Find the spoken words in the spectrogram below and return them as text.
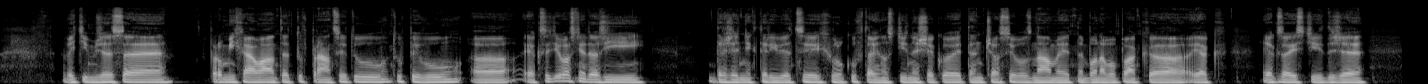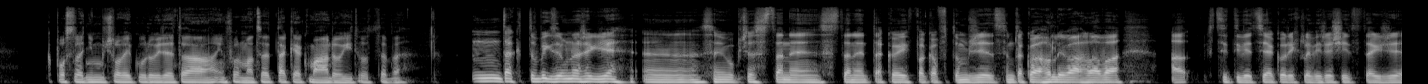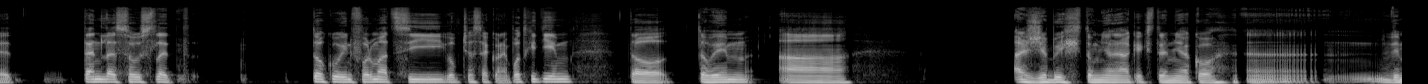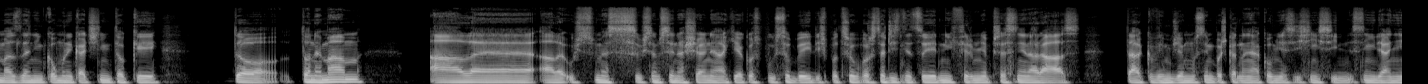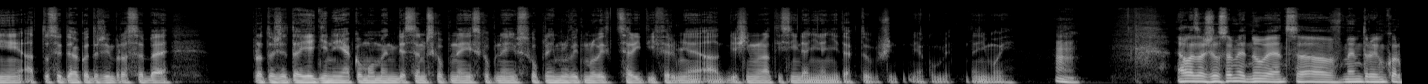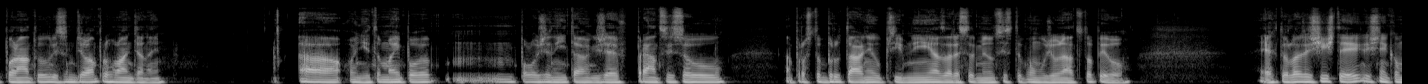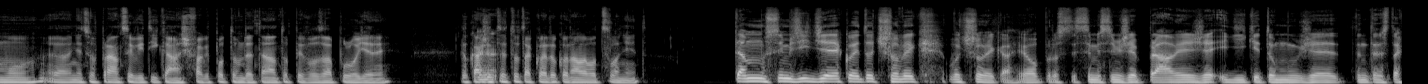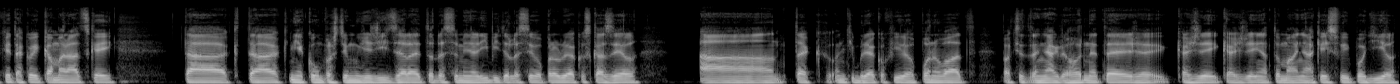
Vy tím, že se promícháváte tu v práci, tu, tu pivu, jak se ti vlastně daří držet některé věci chvilku v tajnosti, než jako je ten čas je oznámit, nebo naopak, jak, jak zajistit, že k poslednímu člověku dojde ta informace tak, jak má dojít od tebe? Mm, tak to bych zrovna řekl, že uh, se mi občas stane, stane takový fuck v tom, že jsem taková hodlivá hlava a chci ty věci jako rychle vyřešit, takže tenhle souslet toku informací občas jako nepodchytím, to, to vím a a že bych to měl nějak extrémně jako e, vymazlený komunikační toky, to, to nemám, ale, ale už, jsme, už jsem si našel nějaký jako způsoby, když potřebuji prostě říct něco jedné firmě přesně naraz, tak vím, že musím počkat na nějakou měsíční snídaní a to si to jako držím pro sebe, protože to je jediný jako moment, kde jsem schopný, schopný, schopný mluvit, mluvit k celé té firmě a když někdo na té snídaní není, tak to už jako by není můj. Hmm. Ale zažil jsem jednu věc eh, v mém druhém korporátu, kdy jsem dělal pro Holanděny. A oni to mají po, mm, položený tak, že v práci jsou naprosto brutálně upřímný a za 10 minut si s tebou můžou dát to pivo. Jak tohle řešíš ty, když někomu e, něco v práci vytýkáš, fakt potom jdete na to pivo za půl hodiny? Dokážete to takhle dokonale odslonit? Tam musím říct, že jako je to člověk od člověka, jo, prostě si myslím, že právě, že i díky tomu, že ten, ten vztah je takový kamarádský, tak, tak někomu prostě může říct, ale tohle se mi nelíbí, tohle si opravdu jako zkazil a tak on ti bude jako chvíli oponovat, pak se teda nějak dohodnete, že každý, každý na to má nějaký svůj podíl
